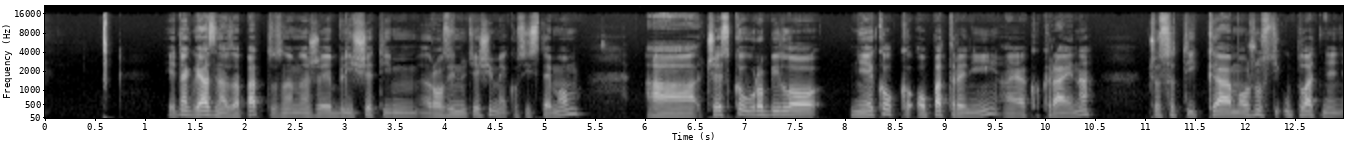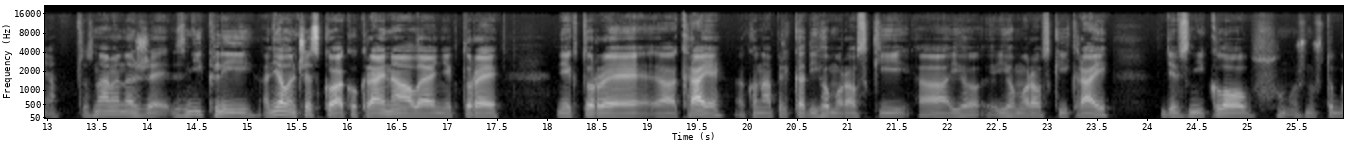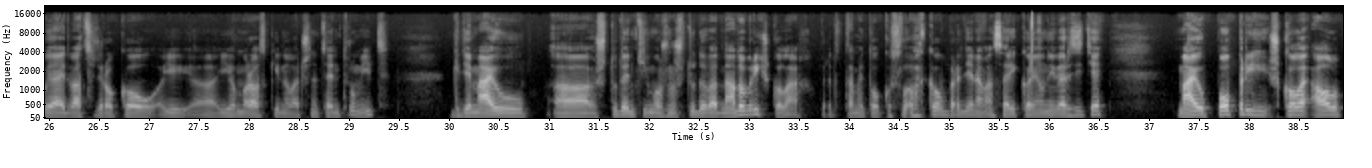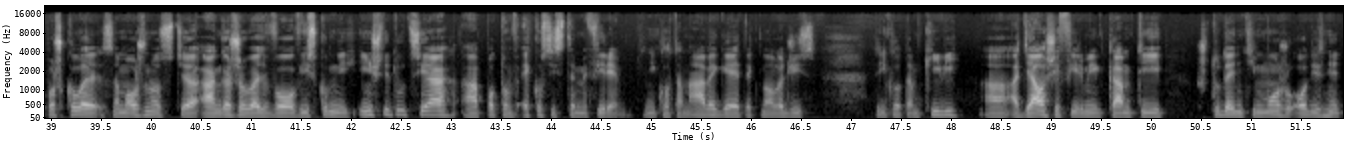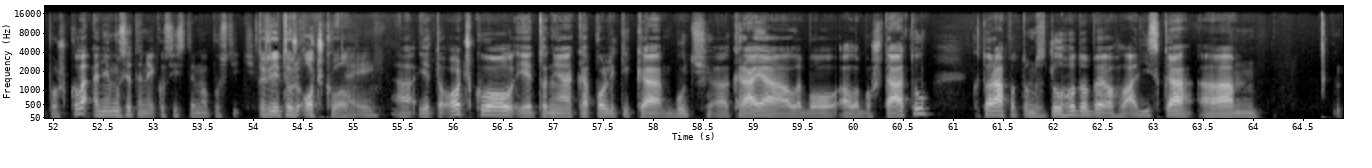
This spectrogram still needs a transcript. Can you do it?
jednak viac na západ, to znamená, že je bližšie tým rozvinutejším ekosystémom. A Česko urobilo niekoľko opatrení aj ako krajina, čo sa týka možnosti uplatnenia. To znamená, že vznikli, a nielen Česko ako krajina, ale aj niektoré, niektoré kraje, ako napríklad Ihomoravský, a, Iho, Ihomoravský kraj, kde vzniklo, možno už to bude aj 20 rokov, Ihomoravský inovačné centrum IC, kde majú študenti možno študovať na dobrých školách, preto tam je toľko Slovakov v Brne na Masarykovej univerzite, majú popri škole alebo po škole sa možnosť angažovať vo výskumných inštitúciách a potom v ekosystéme firiem. Vzniklo tam AVG Technologies, vzniklo tam Kiwi a, a ďalšie firmy, kam tí študenti môžu odísť hneď po škole a nemusia ten ekosystém opustiť. Takže je to už od škôl. Hej. A je to od škôl, je to nejaká politika buď e, kraja alebo, alebo štátu, ktorá potom z dlhodobého hľadiska um,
